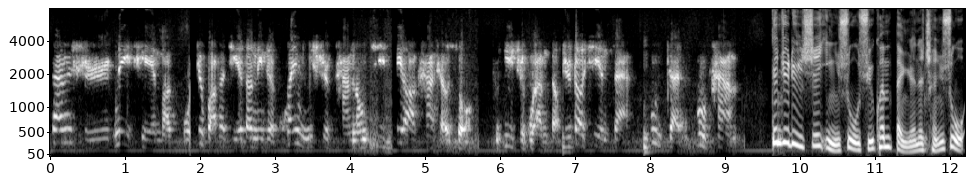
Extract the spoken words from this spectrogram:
当时那天嘛，我就把他接到那个昆明市盘龙区第二看守所，一直关的，直到现在不诊不判。”根据律师引述徐坤本人的陈述，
